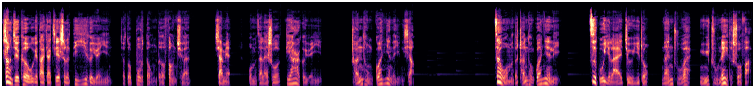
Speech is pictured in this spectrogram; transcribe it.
上节课我给大家揭示了第一个原因，叫做不懂得放权。下面我们再来说第二个原因，传统观念的影响。在我们的传统观念里，自古以来就有一种男主外女主内的说法，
